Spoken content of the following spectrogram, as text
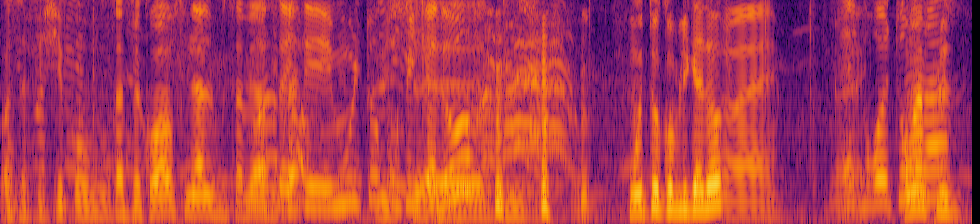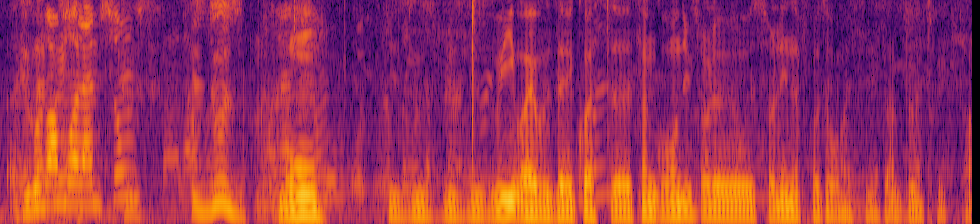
Ouais, ça fait chier pour vous. Ça fait quoi au final Vous savez peu Ça a été multo complicado. euh, Moto complicado Ouais. Eh, le breton, Combien là plus plus, plus 12 Bon. Plus 12, plus 12. Oui, ouais, vous avez quoi 5 rendus sur, le, sur les 9 retours. Ouais, c'est un peu le truc. Faut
